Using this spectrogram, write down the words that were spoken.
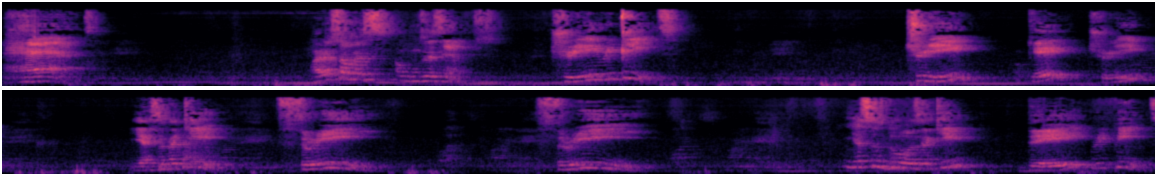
Head. Olha só mais alguns exemplos. Tree repeat. Tree, ok? Tree. E essa daqui? Three. Three. E essas duas aqui? They repeat.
